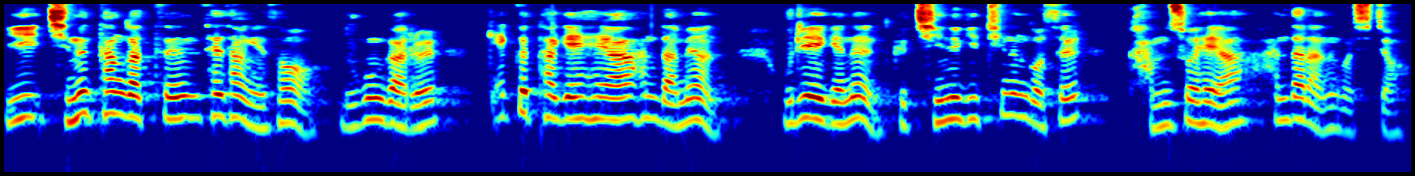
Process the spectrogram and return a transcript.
이 진흙탕 같은 세상에서 누군가를 깨끗하게 해야 한다면 우리에게는 그 진흙이 튀는 것을 감수해야 한다라는 것이죠.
